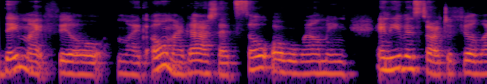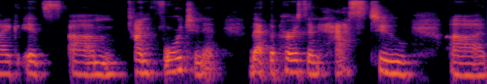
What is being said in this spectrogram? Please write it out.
they might feel like, oh my gosh, that's so overwhelming, and even start to feel like it's um, unfortunate that the person has to uh,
